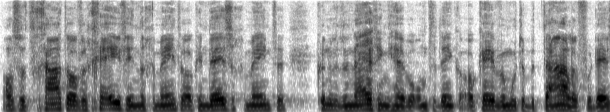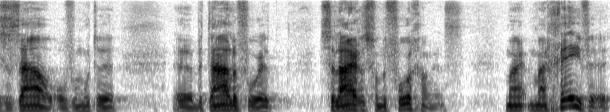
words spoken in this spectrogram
Als het gaat over geven in de gemeente, ook in deze gemeente, kunnen we de neiging hebben om te denken: oké, we moeten betalen voor deze zaal of we moeten uh, betalen voor het salaris van de voorgangers. Maar, maar geven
